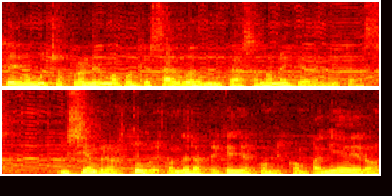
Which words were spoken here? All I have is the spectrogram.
Tengo muchos problemas porque salgo de mi casa, no me quedo en mi casa. Y siempre lo tuve, cuando era pequeño con mis compañeros,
